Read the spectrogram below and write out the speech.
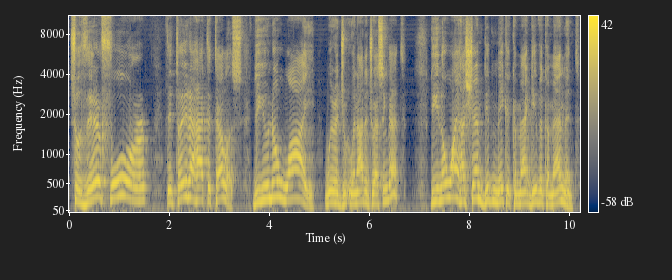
So therefore, the Torah had to tell us. Do you know why we're, we're not addressing that? Do you know why Hashem didn't make a command, give a commandment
